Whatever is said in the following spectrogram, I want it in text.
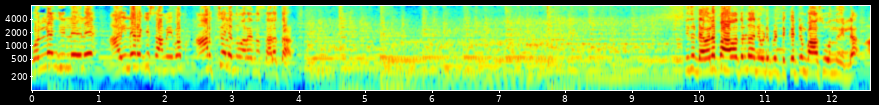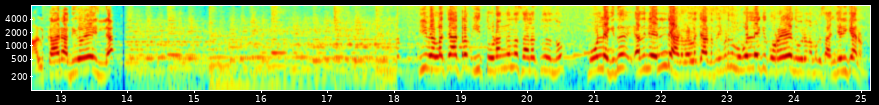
കൊല്ലം ജില്ലയിലെ ഐലറയ്ക്ക് സമീപം ആർച്ചൽ എന്ന് പറയുന്ന സ്ഥലത്താണ്. ഇത് ഡെവലപ്പ് ആവാത്തതുകൊണ്ട് തന്നെ ഇവിടെ ഇപ്പൊ ടിക്കറ്റും പാസും ഒന്നുമില്ല ആൾക്കാർ അധികമേ ഇല്ല. ഈ വെള്ളച്ചാട്ടം ഈ തുടങ്ങുന്ന സ്ഥലത്ത് നിന്നും മുകളിലേക്ക് ഇത് അതിന്റെ എൻഡാണ് വെള്ളച്ചാട്ടത്തിന്. ഇവിടുന്ന് മുകളിലേക്ക് കുറേ ദൂരം നമുക്ക് സഞ്ചരിക്കാനുണ്ട്.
